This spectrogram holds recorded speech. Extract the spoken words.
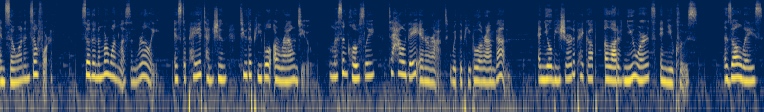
and so on and so forth. So, the number one lesson really is to pay attention to the people around you. Listen closely to how they interact with the people around them, and you'll be sure to pick up a lot of new words and new clues. As always,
